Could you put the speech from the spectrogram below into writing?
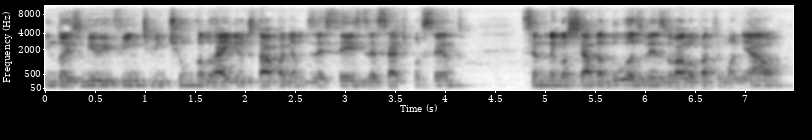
em 2020, 2021, quando o High Yield estava pagando 16, 17%, sendo negociado a duas vezes o valor patrimonial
